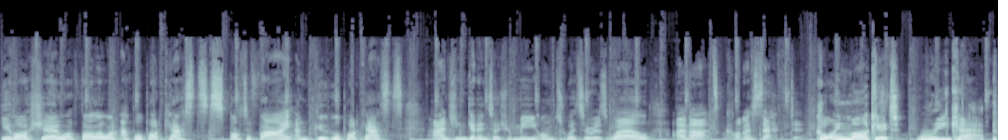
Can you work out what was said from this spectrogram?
Give our show a follow on Apple Podcasts, Spotify, and Google Podcasts, and you can get in touch with me on Twitter as well. I'm at Connor Sephton. Coin Market Recap.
